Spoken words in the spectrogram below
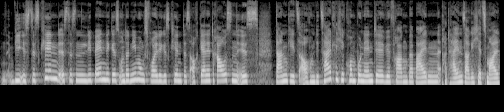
wie ist das Kind? Ist es ein lebendiges, unternehmungsfreudiges Kind, das auch gerne draußen ist? Dann geht's auch um die zeitliche Komponente. Wir fragen bei beiden Parteien, sage ich jetzt mal,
